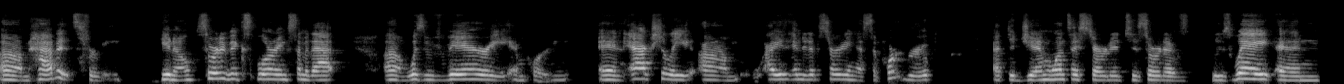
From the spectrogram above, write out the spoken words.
um, habits for me you know, sort of exploring some of that um, was very important. And actually, um, I ended up starting a support group at the gym once I started to sort of lose weight and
